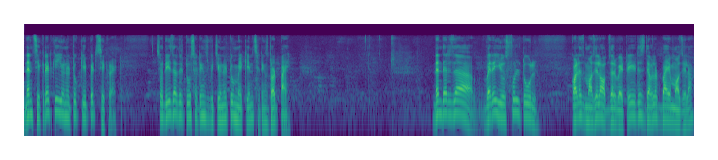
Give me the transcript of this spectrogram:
Then secret key you need to keep it secret. So these are the two settings which you need to make in settings.py. Then there is a very useful tool called as Mozilla Observatory. It is developed by Mozilla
